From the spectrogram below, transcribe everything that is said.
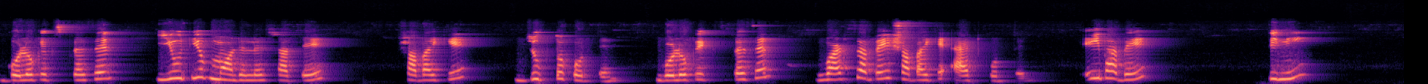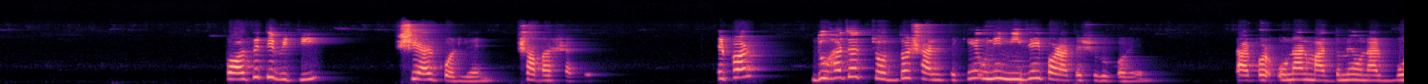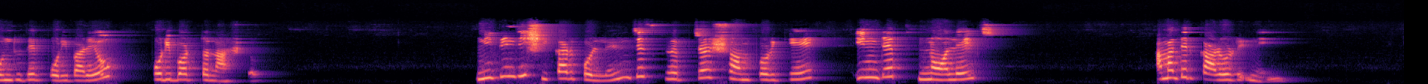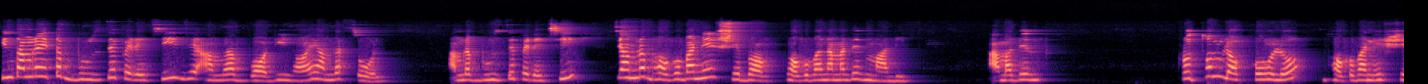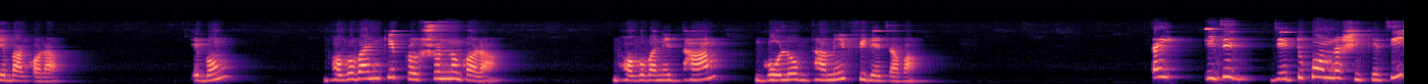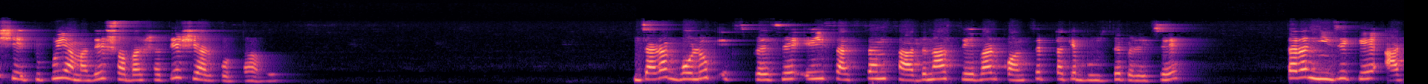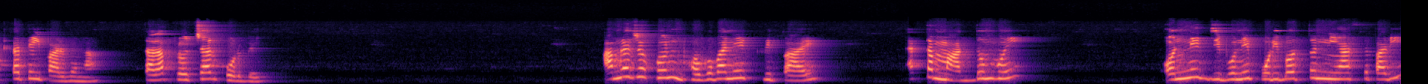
গোলক এক্সপ্রেসের ইউটিউব মডেলের সাথে সবাইকে যুক্ত করতেন। গোলক এক্সপ্রেসের হোয়াটসঅ্যাপে সবাইকে অ্যাড করতেন। এইভাবে তিনি পজিটিভিটি শেয়ার করলেন সবার সাথে। এরপর দু হাজার চোদ্দ সাল থেকে উনি নিজেই পড়াতে শুরু করেন। তারপর ওনার মাধ্যমে ওনার বন্ধুদের পরিবারেও পরিবর্তন আসলো। নিতিনজি স্বীকার করলেন যে স্ক্রিপচার সম্পর্কে ইনডেপথ নলেজ আমাদের কারোর নেই। কিন্তু আমরা এটা বুঝতে পেরেছি যে আমরা বডি নয়, আমরা সোল আমরা বুঝতে পেরেছি যে আমরা ভগবানের সেবক, ভগবান আমাদের মালিক। আমাদের প্রথম লক্ষ্য হলো ভগবানের সেবা করা এবং ভগবানকে প্রসন্ন করা। ভগবানের ধাম গোলক ধামে ফিরে যাওয়া। তাই এই যে যেটুকু আমরা শিখেছি, সেটুকুই আমাদের সবার সাথে শেয়ার করতে হবে। যারা গোলক এক্সপ্রেসে এই সৎসঙ্গ সাধনা সেবার কনসেপ্টটাকে বুঝতে পেরেছে তারা নিজেকে আটকাতেই পারবে না। তারা প্রচার করবে। আমরা যখন ভগবানের কৃপায় একটা মাধ্যম হই, অন্যের জীবনে পরিবর্তন নিয়ে আসতে পারি,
